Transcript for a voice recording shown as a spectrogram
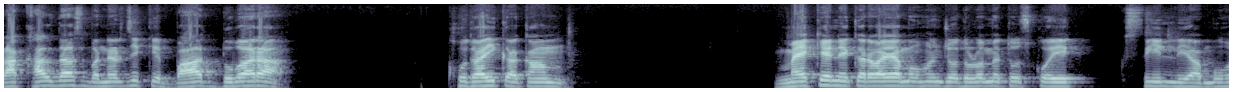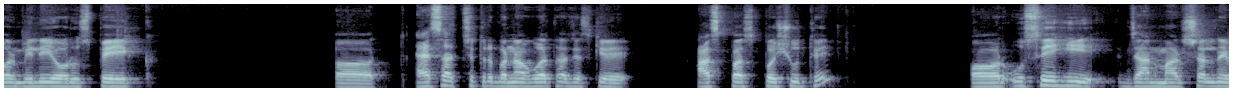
राखालदास बनर्जी के बाद दोबारा खुदाई का काम मैके ने करवाया मोहन मोहनजोदड़ो में तो उसको एक सील लिया मुहर मिली और उस पर एक ऐसा चित्र बना हुआ था जिसके आसपास पशु थे और उसे ही जान मार्शल ने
